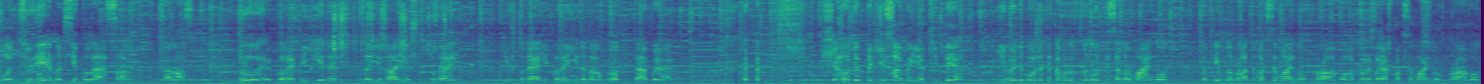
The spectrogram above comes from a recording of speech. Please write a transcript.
ланцюги на всі колеса. Це раз. Друге, коли ти їдеш, заїжджаєш в тунель, і в тунелі, коли їде напроти тебе ще один такий самий, як і ти, і ви не можете там розминутися нормально. Потрібно брати максимально вправо, а коли береш максимально вправо,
